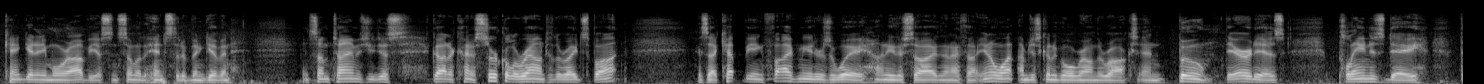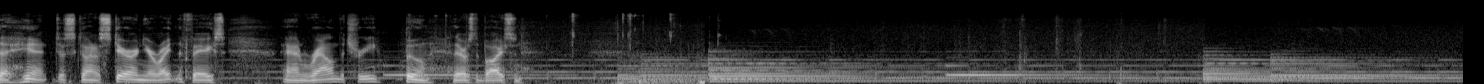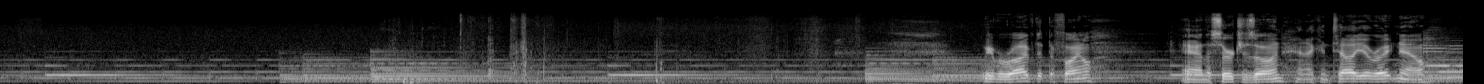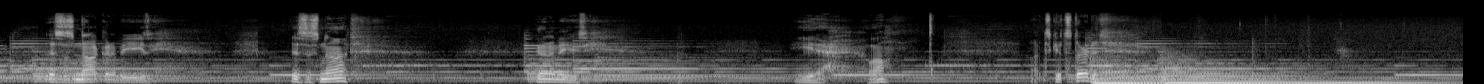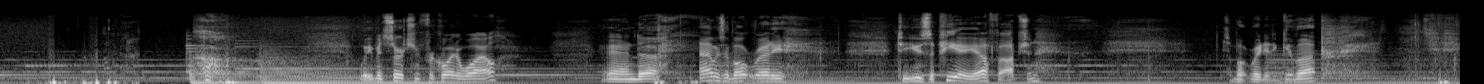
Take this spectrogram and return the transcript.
Can't get any more obvious than some of the hints that have been given. And sometimes you just gotta kind of circle around to the right spot. Because I kept being five meters away on either side, and I thought, you know what, I'm just gonna go around the rocks. And boom, there it is, plain as day. The hint just kind of staring you right in the face. And round the tree, boom, there's the bison. We've arrived at the final and the search is on and I can tell you right now this is not going to be easy. This is not going to be easy. Yeah, well, let's get started. We've been searching for quite a while and uh, I was about ready to use the PAF option. It's about ready to give up.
